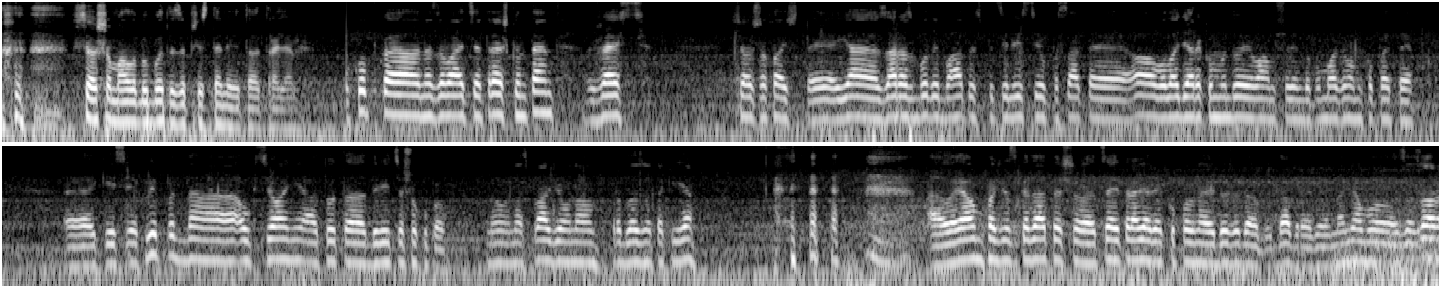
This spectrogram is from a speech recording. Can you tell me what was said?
все, що мало би бути запчастини від того трейлера. Покупка називається треш-контент, жесть. Все, що хочете. Я зараз буде багато спеціалістів писати, о, Володя рекомендує вам, що він допоможе вам купити е, якийсь еквіпмент на аукціоні, а тут е, дивіться, що купив. Ну, насправді воно приблизно так і є. Але я вам хочу сказати, що цей трейлер я купив навіть дуже добре. На ньому зазор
